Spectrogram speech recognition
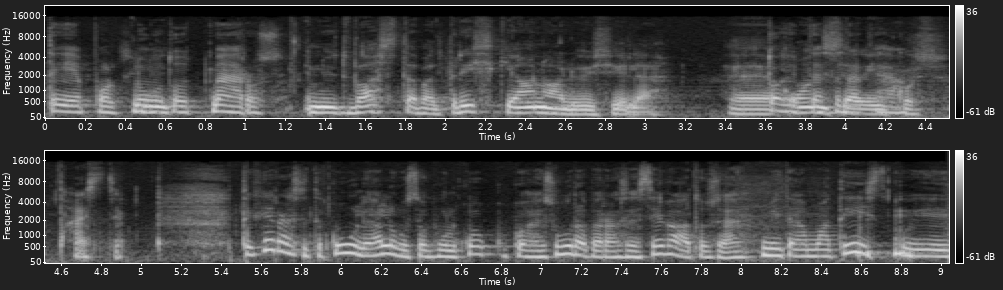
teie poolt loodud määrus. nüüd vastavalt riskianalüüsile tohib ta seda teha? hästi. Te keerasite kooli alguse puhul kokku kohe suurepärase segaduse, mida ma teist kui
